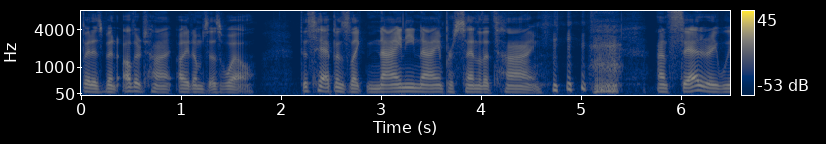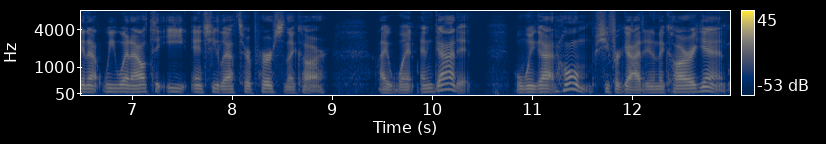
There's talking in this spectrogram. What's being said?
but it has been other ti items as well. This happens like 99% of the time. On Saturday, we went, out, we went out to eat and she left her purse in the car. I went and got it. When we got home, she forgot it in the car again.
